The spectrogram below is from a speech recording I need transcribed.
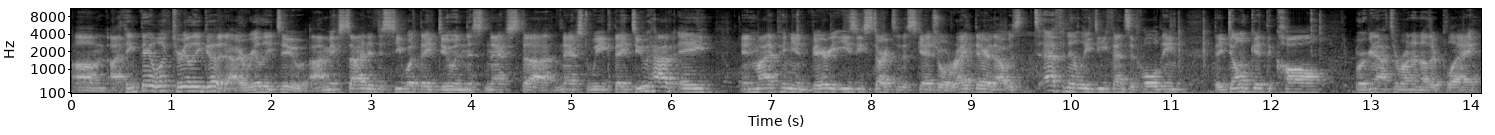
Um, I think they looked really good. I really do. I'm excited to see what they do in this next uh, next week. They do have a, in my opinion, very easy start to the schedule. Right there, that was definitely defensive holding. They don't get the call. We're gonna have to run another play,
